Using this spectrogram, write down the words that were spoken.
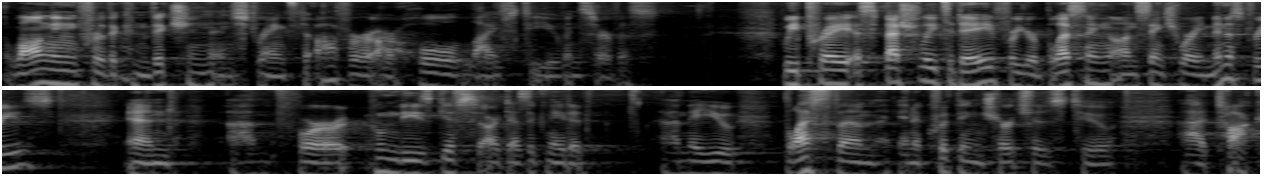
longing for the conviction and strength to offer our whole lives to you in service. We pray especially today for your blessing on sanctuary ministries and um, for whom these gifts are designated. Uh, may you bless them in equipping churches to uh, talk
